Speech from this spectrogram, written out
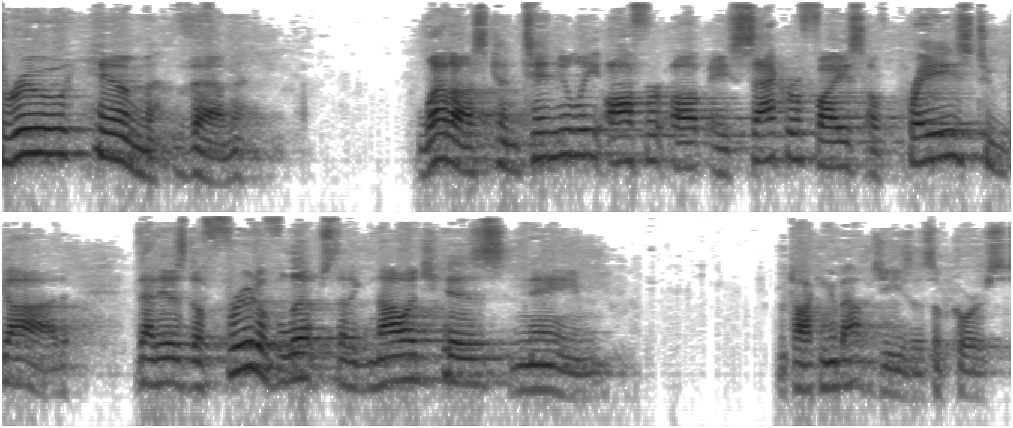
Through him, then, let us continually offer up a sacrifice of praise to God that is the fruit of lips that acknowledge his name. We're talking about Jesus, of course.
